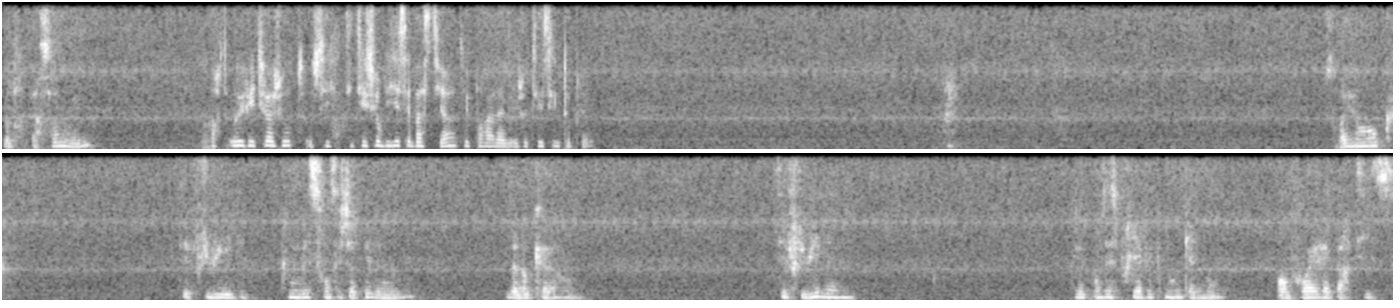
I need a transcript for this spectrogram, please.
D'autres personnes, oui. Ouais. Oui, oui, tu ajoutes aussi. Si j'ai oublié Sébastien, tu pourras l'ajouter s'il te plaît. Ce rayonnement que c'est fluide, que nous laissons s'échapper de nous, de nos cœurs. C'est fluide que les bons esprits avec nous également envoient et répartissent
